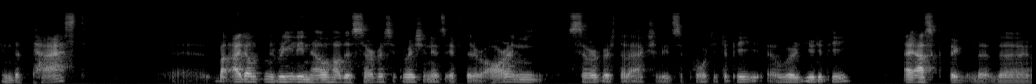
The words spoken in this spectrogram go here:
in the past, uh, but I don't really know how the server situation is, if there are any servers that actually support HTTP over UDP. I asked the, the, the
